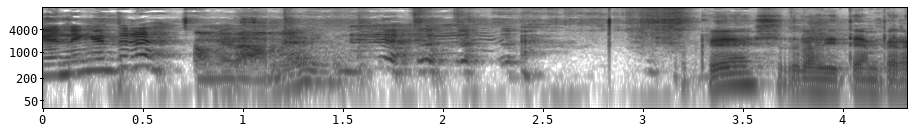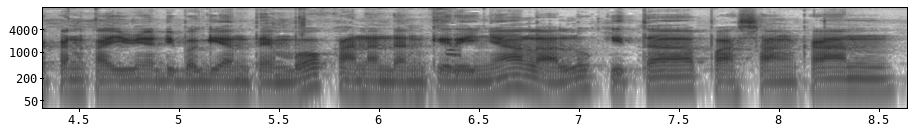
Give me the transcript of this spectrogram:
Gandeng itu dah. Kameramen. Oke, setelah ditempelkan kayunya di bagian tembok kanan dan kirinya, lalu kita pasangkan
